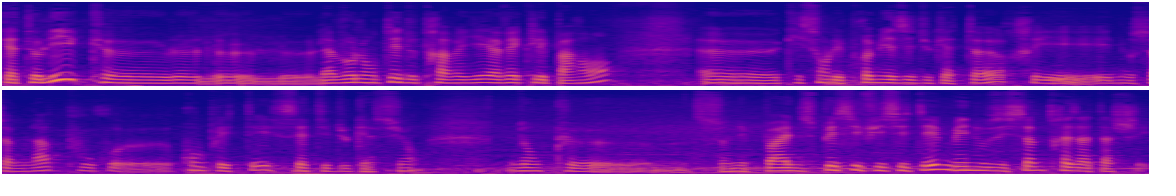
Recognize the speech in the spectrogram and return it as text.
catholiques, la volonté de travailler avec les parents, euh, qui sont les premiers éducateurs, et, nous sommes là pour euh, compléter cette éducation. Donc euh, ce n'est pas une spécificité, mais nous y sommes très attachés.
